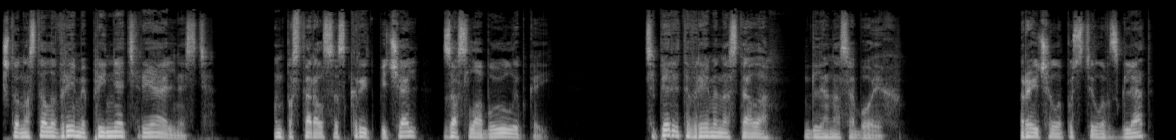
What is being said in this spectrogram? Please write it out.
что настало время принять реальность. Он постарался скрыть печаль за слабой улыбкой. Теперь это время настало для нас обоих. Рэйчел опустила взгляд,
